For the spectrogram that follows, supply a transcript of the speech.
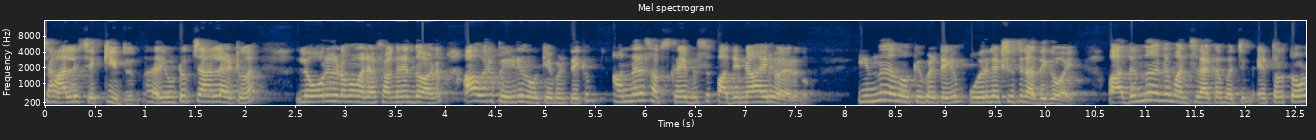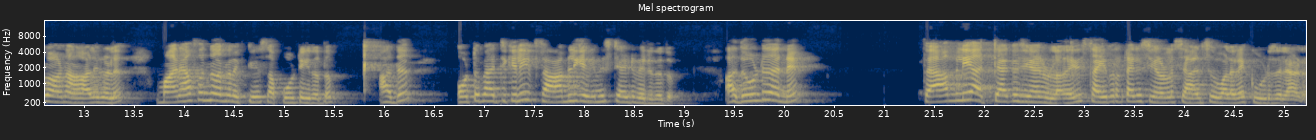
ചാനൽ ചെക്ക് ചെയ്തു യൂട്യൂബ് ചാനലായിട്ടുള്ള ലോറി ഉടമ മനാഫ് അങ്ങനെ എന്തോ ആണ്. ആ ഒരു പേര് നോക്കിയപ്പോഴത്തേക്കും അന്നേരം സബ്സ്ക്രൈബേഴ്സ് പതിനായിരം ആയിരുന്നു. ഇന്ന് ഞാൻ നോക്കിയപ്പോഴത്തേക്കും ഒരു ലക്ഷത്തിലധികമായി. അപ്പൊ അതിൽ നിന്ന് തന്നെ മനസ്സിലാക്കാൻ പറ്റും എത്രത്തോളമാണ് ആളുകൾ മനാഫ് എന്ന് പറഞ്ഞ വ്യക്തിയെ സപ്പോർട്ട് ചെയ്യുന്നതും അത് ഓട്ടോമാറ്റിക്കലി ഫാമിലിക്ക് എഗനിസ്റ്റ് ആയിട്ട് വരുന്നതും. അതുകൊണ്ട് തന്നെ ഫാമിലിയെ അറ്റാക്ക് ചെയ്യാനുള്ള അതായത് സൈബർ അറ്റാക്ക് ചെയ്യാനുള്ള ചാൻസ് വളരെ കൂടുതലാണ്.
